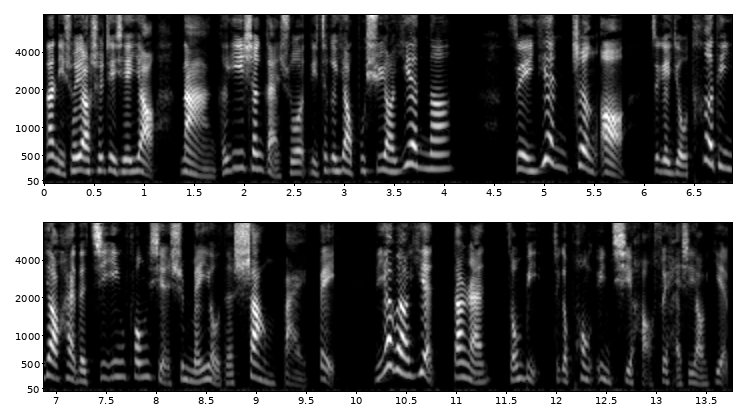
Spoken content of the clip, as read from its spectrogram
那你说要吃这些药，哪个医生敢说你这个药不需要验呢？所以验证哦。这个有特定要害的基因风险是没有的上百倍，你要不要验？当然总比这个碰运气好，所以还是要验。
